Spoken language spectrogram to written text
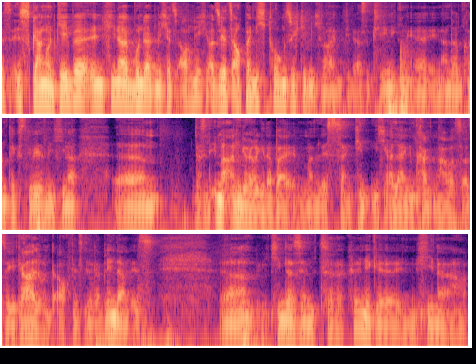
Das ist gang und gäbe. In China wundert mich jetzt auch nicht. Also jetzt auch bei Nicht-Drogensüchtigen. Ich war in diversen Kliniken äh, in anderem Kontext gewesen in China. Ähm, da sind immer Angehörige dabei. Man lässt sein Kind nicht allein im Krankenhaus, also egal, und auch wenn es nur der Blinddarm ist. Ja, Kinder sind äh, Könige in China.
